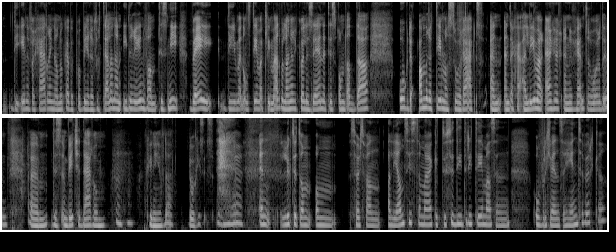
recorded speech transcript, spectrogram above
die ene vergadering dan ook hebben proberen vertellen aan iedereen. Van, het is niet wij die met ons thema klimaat belangrijk willen zijn, het is omdat dat ook de andere thema's zo raakt. En, en dat gaat alleen maar erger en urgenter worden. Ehm, dus een beetje daarom. Ik weet niet of dat logisch is. Ja. En lukt het om, om een soort van allianties te maken tussen die drie thema's en over grenzen heen te werken?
